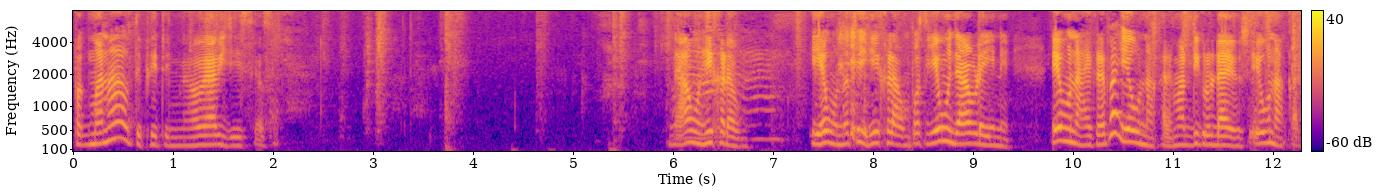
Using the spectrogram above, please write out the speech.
પગમાં ના આવતી ફિટિંગ. હવે આવી જઈશ ને આવું શીખડાવું એવું નથી શીખડાવું પછી એવું જ આવડે એને એવું ના શીખડે ભાઈ એવું ના કરે મારો દીકરો ડાયો છે એવું ના કરે.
